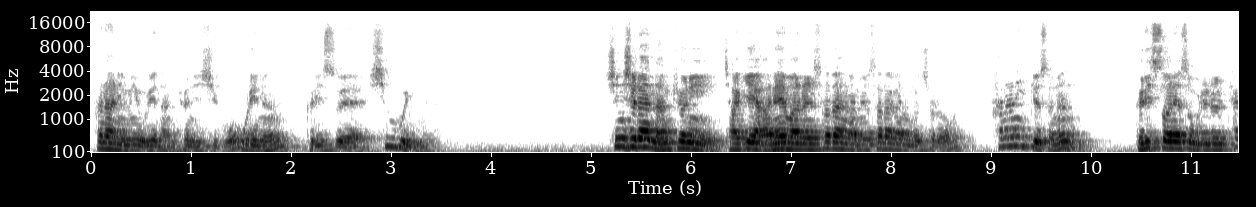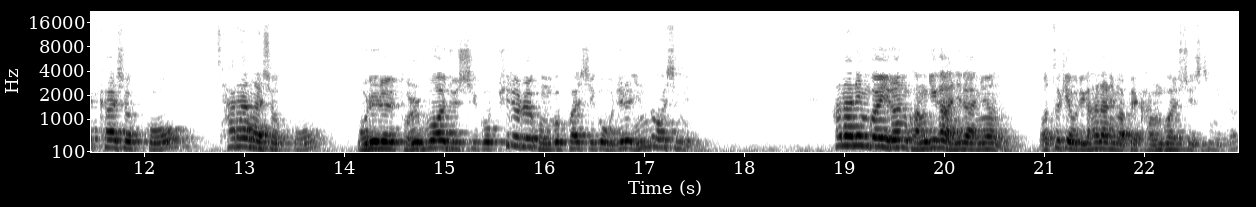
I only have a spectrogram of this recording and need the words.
하나님이 우리의 남편이시고 우리는 그리스도의 신부입니다. 신실한 남편이 자기의 아내만을 사랑하며 살아가는 것처럼 하나님께서는 그리스도 안에서 우리를 택하셨고 사랑하셨고 우리를 돌보아 주시고 필요를 공급하시고 우리를 인도하십니다. 하나님과의 이런 관계가 아니라면 어떻게 우리가 하나님 앞에 강구할 수 있습니까?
